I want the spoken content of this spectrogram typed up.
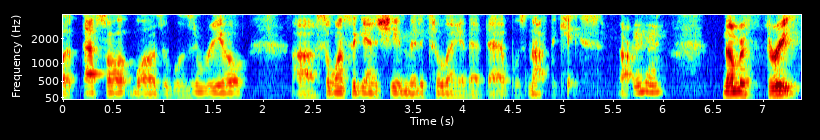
but that's all it was it wasn't real uh, so once again she admitted to leia that that was not the case all right. Mhm. number three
